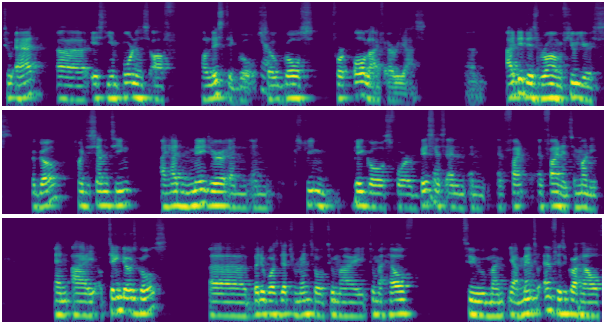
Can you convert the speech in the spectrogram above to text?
to add uh, is the importance of holistic goals. Yeah. so goals for all life areas. Um, i did this wrong a few years ago 2017 i had major and and extreme big goals for business and and and, fi- and finance and money. And i obtained those goals uh, but it was detrimental to my to my health to my yeah mental and physical health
